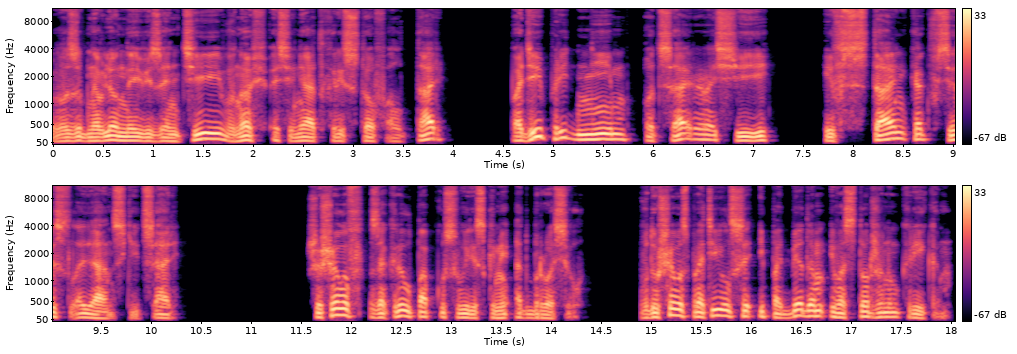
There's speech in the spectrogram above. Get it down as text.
В возобновленной Византии вновь осенят Христов алтарь. Поди пред ним, о царь России, и встань, как всеславянский царь. Шишелов закрыл папку с вырезками, отбросил. В душе воспротивился и победам, и восторженным крикам.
